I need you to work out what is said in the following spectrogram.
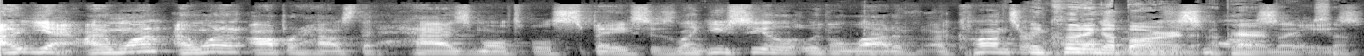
I, yeah, I want I want an opera house that has multiple spaces, like you see with a lot of uh, concert, Including halls a where barn, there's small apparently, space. so.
